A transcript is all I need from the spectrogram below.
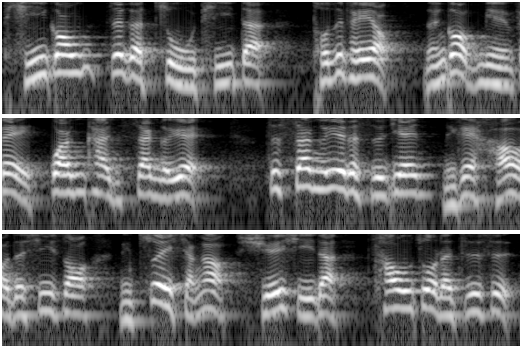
提供这个主题的投资朋友。能够免费观看三个月，这三个月的时间，你可以好好的吸收你最想要学习的操作的知识，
